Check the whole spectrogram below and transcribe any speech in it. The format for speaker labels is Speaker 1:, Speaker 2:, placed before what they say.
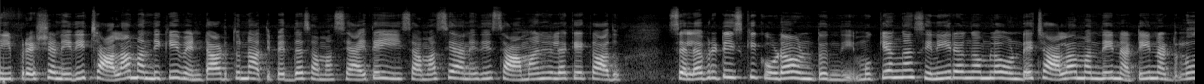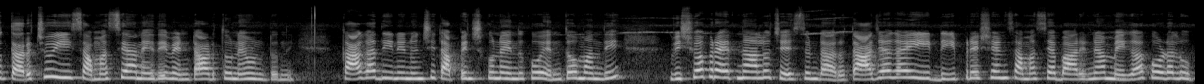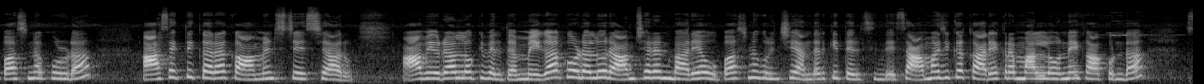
Speaker 1: Depression. ఇది చాలామందికి వెంటాడుతున్న అతిపెద్ద సమస్య. అయితే ఈ సమస్య అనేది సామాన్యులకే కాదు సెలబ్రిటీస్కి కూడా ఉంటుంది. ముఖ్యంగా సినీ రంగంలో ఉండే చాలామంది నటీనటులు తరచూ ఈ సమస్య అనేది వెంటాడుతూనే ఉంటుంది. కాగా దీని నుంచి తప్పించుకునేందుకు ఎంతోమంది విశ్వ ప్రయత్నాలు చేస్తుంటారు. తాజాగా ఈ డిప్రెషన్ సమస్య బారిన మెగా కోడలు ఉపాసన కూడా ఆసక్తికర కామెంట్స్ చేశారు. ఆ వివరాల్లోకి వెళ్తాం. మెగా కోడలు రామ్ చరణ్ భార్య ఉపాసన గురించి అందరికీ తెలిసిందే. సామాజిక కార్యక్రమాల్లోనే కాకుండా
